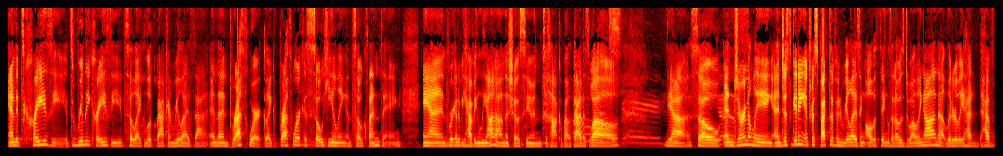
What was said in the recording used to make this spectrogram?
and it's crazy. It's really crazy to like look back and realize that. And then breath work like breath work is so mm. healing and so cleansing. And we're going to be having liana on the show soon to talk about that as oh, well. Oh, Yes. Yeah. So, and journaling and just getting introspective and realizing all the things that I was dwelling on that literally had have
